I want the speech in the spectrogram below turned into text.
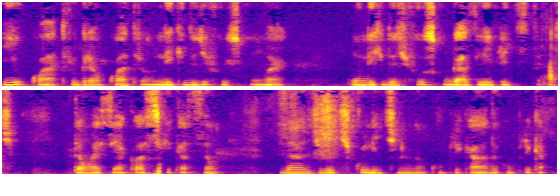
E o 4, o grau 4, é um líquido difuso com ar, um líquido difuso com gás livre distante. Então, essa é a classificação da diverticulite, não complicada, complicada.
